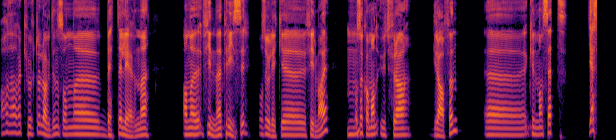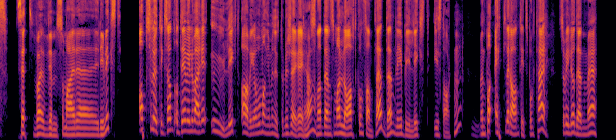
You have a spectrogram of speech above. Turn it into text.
Å, det hadde vært kult å lage en sånn uh, bedt elevene an- finne priser hos ulike firmaer. mm. Og så kan man ut fra grafen Uh, Kunne man sett, Yes! sett hvem som er uh, rimeligst? Absolutt, ikke sant? Og det vil være ulikt avhengig av hvor mange minutter du kjører. Ja. Sånn at den som har lavt konstantledd, den blir billigst i starten. Mm. Men på et eller annet tidspunkt her, så vil jo den med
